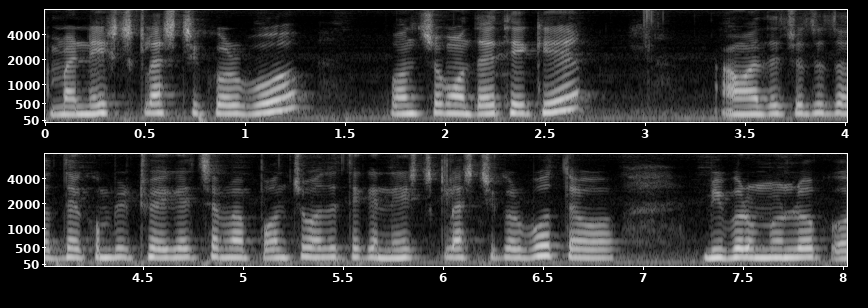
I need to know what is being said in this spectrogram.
আমরা নেক্সট ক্লাসটি করব পঞ্চম অধ্যায় থেকে। আমাদের চতুর্থ অধ্যায় কমপ্লিট হয়ে গেছে, আমরা পঞ্চম অধ্যায় থেকে নেক্সট ক্লাসটি করব। তো বিবরণমূলক ও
